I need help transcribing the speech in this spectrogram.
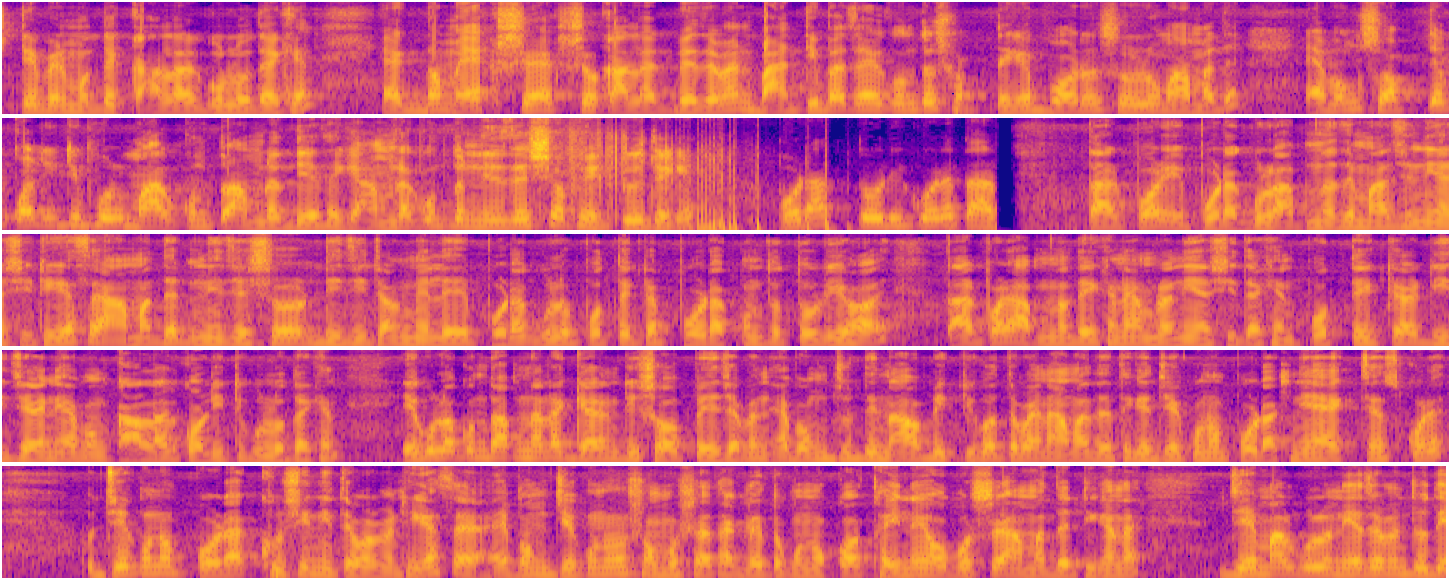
স্টেপের মধ্যে কালারগুলো দেখেন, একদম একশো একশো কালার পেয়ে যাবেন। বান্টি বাজারে কিন্তু সব থেকে বড় শোরুম আমাদের এবং সবথেকে কোয়ালিটিফুল মাল কিন্তু আমরা দিয়ে থাকি। আমরা কিন্তু নিজস্ব ফ্যাক্টরি থেকে প্রোডাক্ট তৈরি করে তার তারপর এই প্রোডাক্টগুলো আপনাদের মাঝে নিয়ে আসি, ঠিক আছে? আমাদের নিজস্ব ডিজিটাল মেলে এই প্রোডাক্টগুলো প্রত্যেকটা প্রোডাক্ট কিন্তু তৈরি হয়। তারপরে আপনাদের এখানে আমরা নিয়ে আসি, দেখেন, প্রত্যেকটা ডিজাইন এবং কালার কোয়ালিটিগুলো দেখেন। এগুলো কিন্তু আপনারা গ্যারান্টি সহ পেয়ে যাবেন এবং যদি নাও বিক্রি করতে পারেন, আমাদের থেকে যে কোনো প্রোডাক্ট নিয়ে এক্সচেঞ্জ করে যে কোনো প্রোডাক্ট খুশি নিতে পারবেন, ঠিক আছে? এবং যে কোনো সমস্যা থাকলে তো কোনো কথাই নেই, অবশ্যই আমাদের ঠিকানায় যে মালগুলো নিয়ে যাবেন, যদি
